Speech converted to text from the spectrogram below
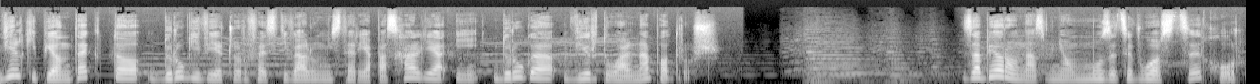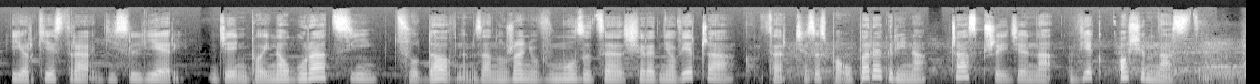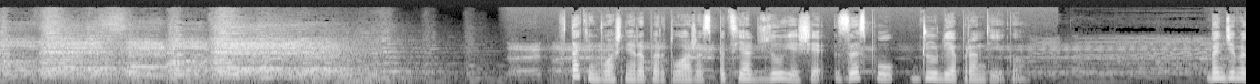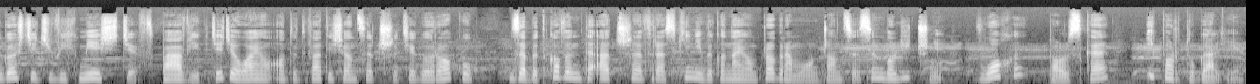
Wielki Piątek to drugi wieczór festiwalu Misteria Paschalia i druga wirtualna podróż. Zabiorą nas w nią muzycy włoscy, chór i orkiestra Ghislieri. Dzień po inauguracji, cudownym zanurzeniu w muzyce średniowiecza, koncercie zespołu Peregrina, czas przyjdzie na wiek XVIII. W takim właśnie repertuarze specjalizuje się zespół Giulia Prandiego. Będziemy gościć w ich mieście, w Pawi, gdzie działają od 2003 roku. W zabytkowym teatrze Fraskini wykonają program łączący symbolicznie Włochy, Polskę i Portugalię.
